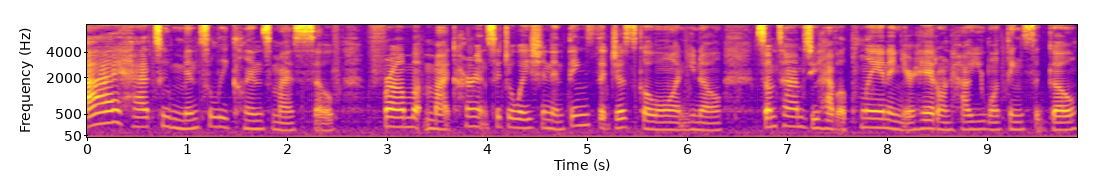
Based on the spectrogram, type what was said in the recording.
I had to mentally cleanse myself from my current situation and things that just go on. You know, sometimes you have a plan in your head on how you want things to go,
